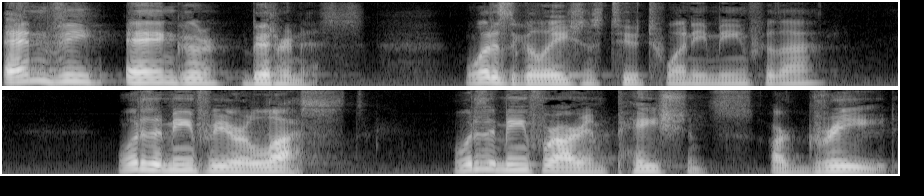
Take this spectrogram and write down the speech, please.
envy, anger, bitterness. What does Galatians 2:20 mean for that? What does it mean for your lust? What does it mean for our impatience, our greed?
